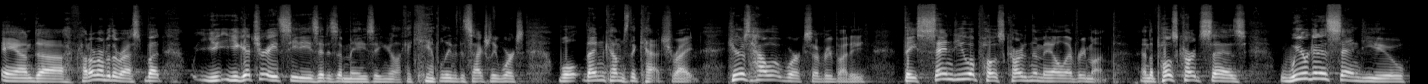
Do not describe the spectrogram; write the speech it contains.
and uh, I don't remember the rest, but you, you, get your eight CDs. It is amazing. You're like, I can't believe this actually works. Well, then comes the catch, right? Here's how it works, everybody. They send you a postcard in the mail every month. And the postcard says, We're going to send you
